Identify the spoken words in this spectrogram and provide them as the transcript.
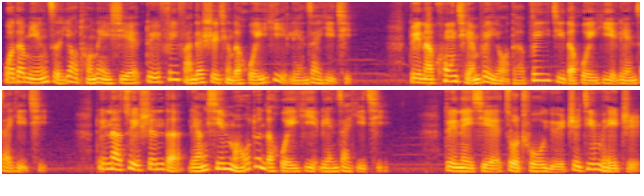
我的名字要同那些对非凡的事情的回忆连在一起，对那空前未有的危机的回忆连在一起。对那最深的良心矛盾的回忆连在一起，对那些做出与至今为止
